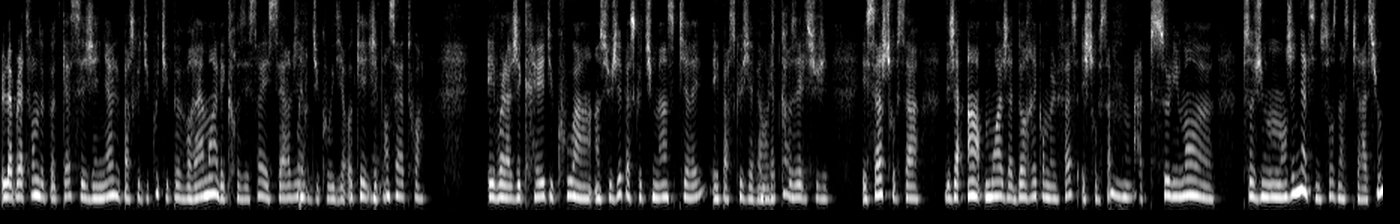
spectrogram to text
la, plateforme de podcast, c'est génial parce que du coup, tu peux vraiment aller creuser ça et servir, du coup, et dire, OK, j'ai pensé à toi. Et voilà, j'ai créé du coup un, sujet parce que tu m'as inspiré et parce que j'avais envie de creuser le sujet. Et ça, je trouve ça, déjà, un, moi, j'adorerais qu'on me le fasse et je trouve ça mmh absolument, euh, absolument génial. C'est une source d'inspiration.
